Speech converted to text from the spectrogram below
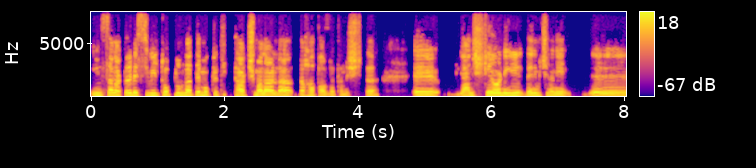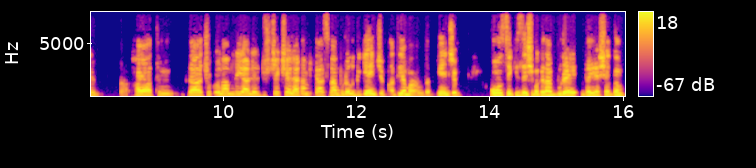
insan hakları ve sivil toplumla demokratik tartışmalarla daha fazla tanıştı. E, yani şey örneği benim için hani e, hayatım daha çok önemli yerlere düşecek şeylerden bir tanesi. Ben buralı bir gencim, Adıyaman'da bir gencim. 18 yaşıma kadar burada yaşadım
